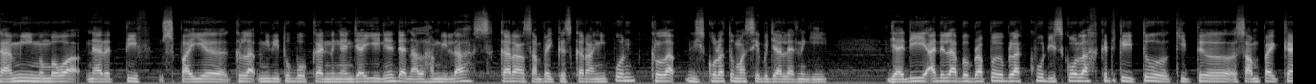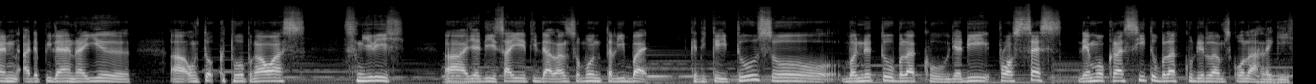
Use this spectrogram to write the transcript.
kami membawa naratif supaya kelab ni ditubuhkan dengan jayanya dan alhamdulillah sekarang sampai ke sekarang ni pun kelab di sekolah tu masih berjalan lagi. Jadi adalah beberapa berlaku di sekolah ketika itu kita sampaikan ada pilihan raya uh, untuk ketua pengawas sendiri. Uh, jadi saya tidak langsung pun terlibat ketika itu so benda tu berlaku. Jadi proses demokrasi tu berlaku di dalam sekolah lagi.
